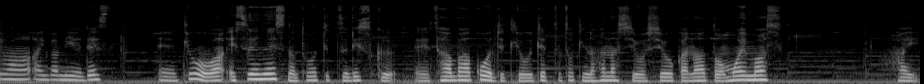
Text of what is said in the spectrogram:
ちは、相葉美優です、えー、今日は SNS の凍結リスク、えー、サーバー攻撃を受けた時の話をしようかなと思います。はい、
